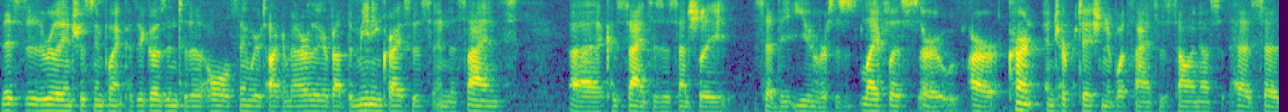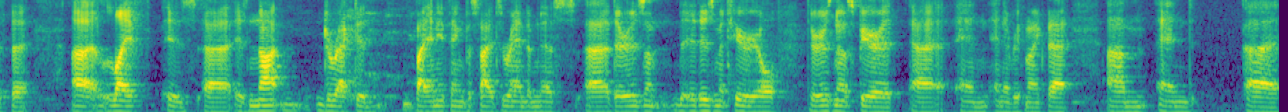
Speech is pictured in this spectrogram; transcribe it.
This is a really interesting point because it goes into the whole thing we were talking about earlier about the meaning crisis and the science, because uh, science has essentially said the universe is lifeless, or our current interpretation of what science is telling us has says that uh, life is uh, is not directed by anything besides randomness. Uh, there is it is material. There is no spirit, uh, and and everything like that. Um, and uh,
